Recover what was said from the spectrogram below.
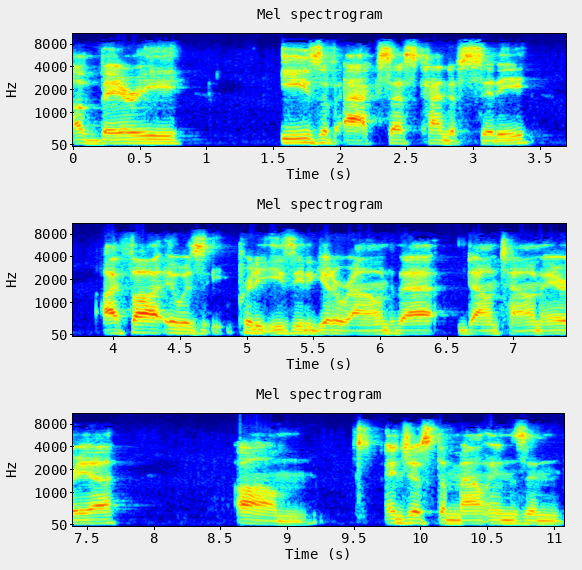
a very ease of access kind of city. I thought it was pretty easy to get around that downtown area. Um, and just the mountains and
